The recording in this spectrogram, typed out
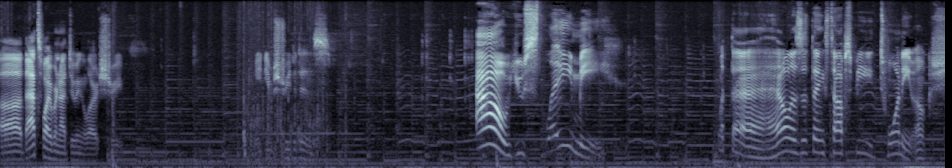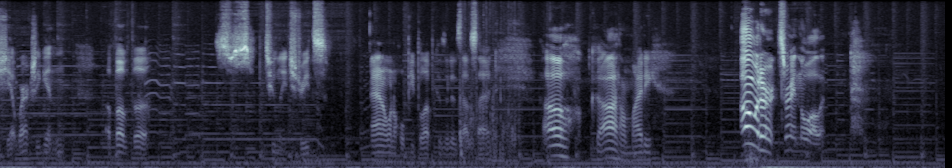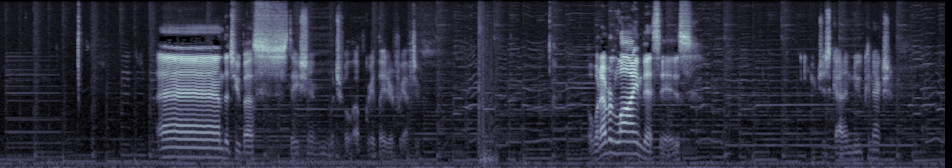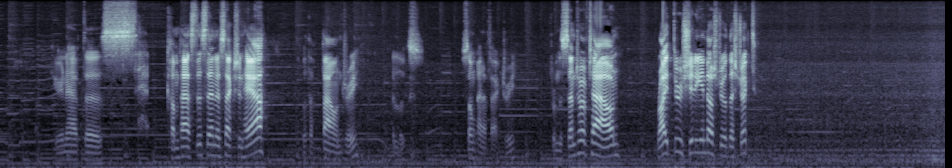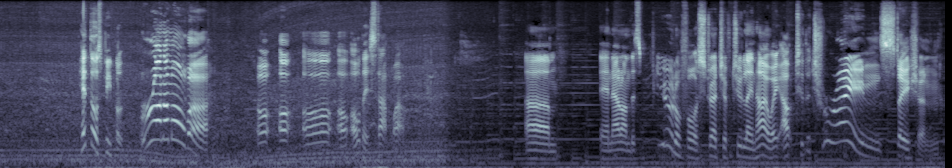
Uh, that's why we're not doing a large street. Medium street it is. Ow! You slay me! What the hell is the thing's top speed? 20. Oh shit, we're actually getting above the two lane streets. And I don't want to hold people up because it is outside. Oh, God almighty. Oh, it hurts right in the wallet. And the two bus station, which we'll upgrade later if we have to. But whatever line this is, you just got a new connection. You're gonna have to come past this intersection here with a foundry. It looks some kind of factory. From the center of town, right through shitty industrial district. Hit those people! Run them over! Oh, oh, oh, oh, oh, they stop. Wow. Um, and out on this beautiful stretch of two-lane highway, out to the train station.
